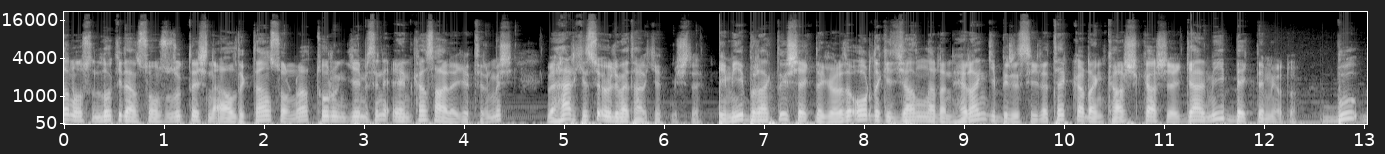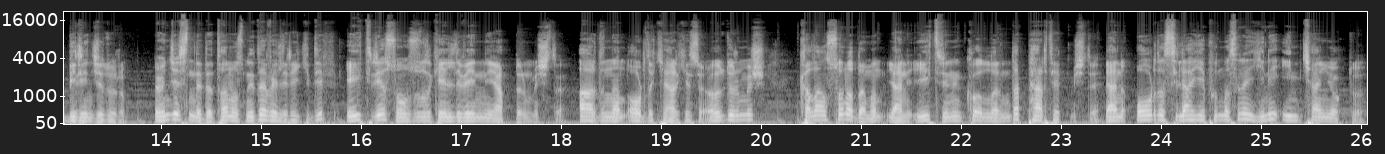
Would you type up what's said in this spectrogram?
Thanos, Loki'den sonsuzluk taşını aldıktan sonra Thor'un gemisini enkaz hale getirmiş ve herkesi ölüme terk etmişti. Gemiyi bıraktığı şekle göre de oradaki canlılardan herhangi birisiyle tekrardan karşı karşıya gelmeyi beklemiyordu. Bu birinci durum. Öncesinde de Thanos Nidavelli'ye gidip Eitrir'e sonsuzluk eldivenini yaptırmıştı. Ardından oradaki herkesi öldürmüş, kalan son adamın yani Eitrir'in kollarını da pert etmişti. Yani orada silah yapılmasına yine imkan yoktu.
